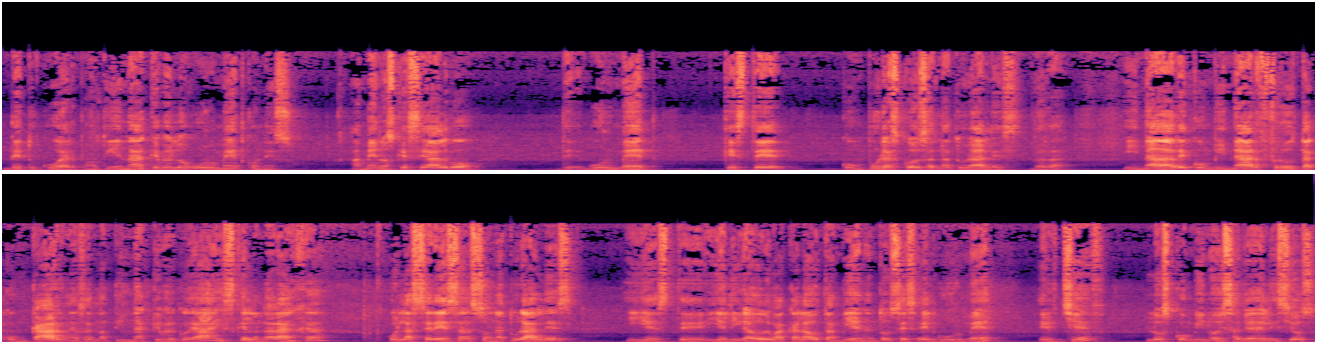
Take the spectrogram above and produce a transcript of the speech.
de tu cuerpo. No tiene nada que ver lo gourmet con eso, a menos que sea algo de gourmet que esté con puras cosas naturales, ¿verdad? Y nada de combinar fruta con carne, o sea, no tiene nada que ver con, ay, es que la naranja o las cerezas son naturales y este y el hígado de bacalao también, entonces el gourmet, el chef los combinó y sabía delicioso.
